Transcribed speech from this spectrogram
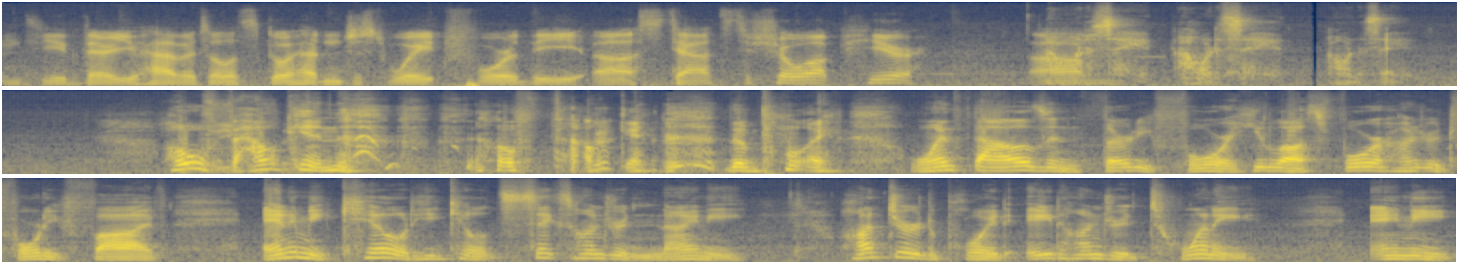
indeed, there you have it. So let's go ahead and just wait for the uh, stats to show up here. I want Um, to say it. I want to say it. I want to say it. Oh, Falcon! oh, Falcon. The boy. 1,034. He lost 445. Enemy killed. He killed 690. Hunter deployed 820. And he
